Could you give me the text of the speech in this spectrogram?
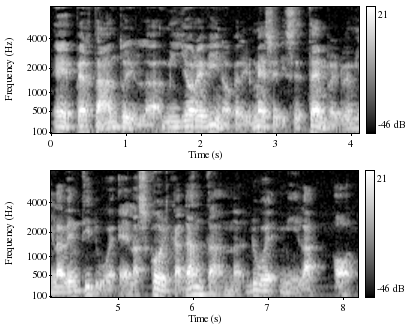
e pertanto il migliore vino per il mese di settembre 2022 è la Scolca Dantan 2008.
